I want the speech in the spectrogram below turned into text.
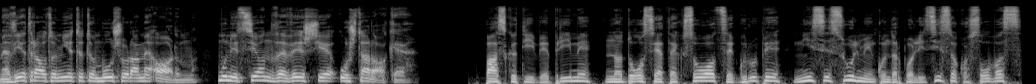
me dhjetëra automjete të mbushura me armë, municion dhe veshje ushtarake. Pas këtij veprimi, në dosje theksohet se grupi nisi sulmin kundër Policisë së Kosovës,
